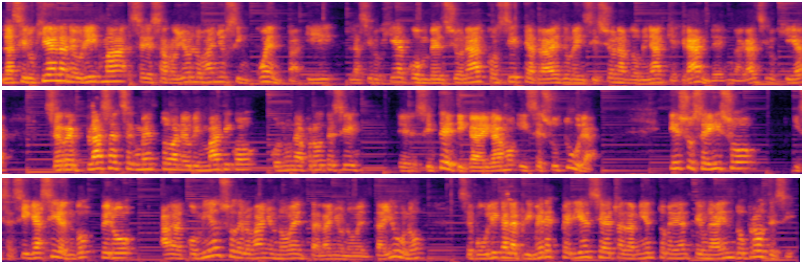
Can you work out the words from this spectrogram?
la cirugía del aneurisma se desarrolló en los años 50 y la cirugía convencional consiste a través de una incisión abdominal que es grande, una gran cirugía. Se reemplaza el segmento aneurismático con una prótesis eh, sintética, digamos, y se sutura. Eso se hizo y se sigue haciendo, pero al comienzo de los años 90, el año 91, se publica la primera experiencia de tratamiento mediante una endoprótesis,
